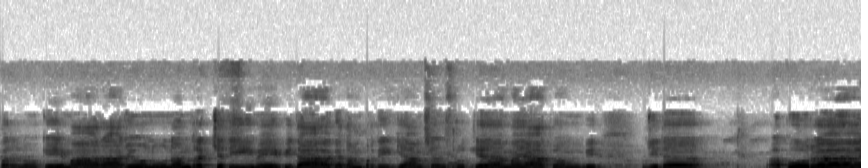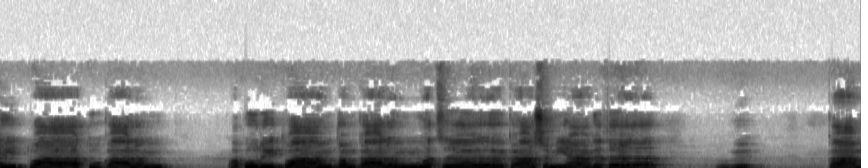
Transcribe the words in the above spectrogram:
परलोके महाराजो, नूनं द्रक्षति मे पिता कथं प्रतिज्ञां संसृत्य मया जित अपूरयित्वा तु कालम् अपूरित्वां तं कालं मत्सकाशमियागत काम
